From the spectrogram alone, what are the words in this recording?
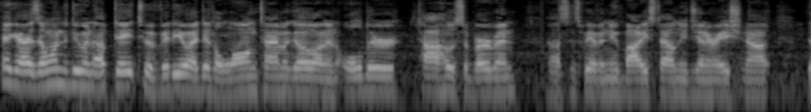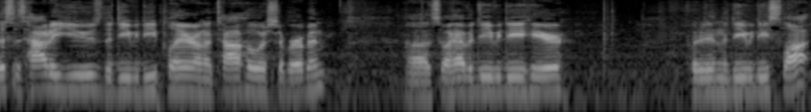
Hey guys, I wanted to do an update to a video I did a long time ago on an older Tahoe Suburban uh, since we have a new body style, new generation out. This is how to use the DVD player on a Tahoe or Suburban. Uh, so I have a DVD here, put it in the DVD slot.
